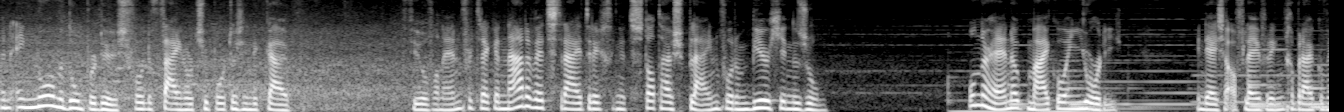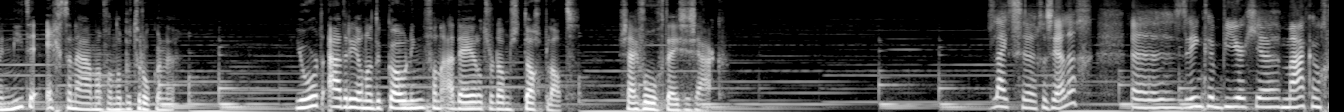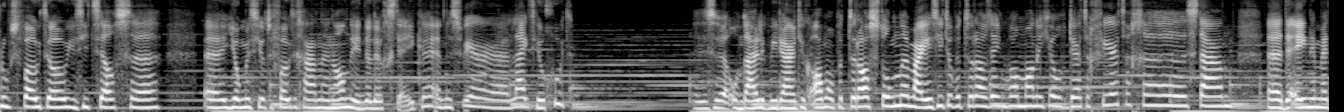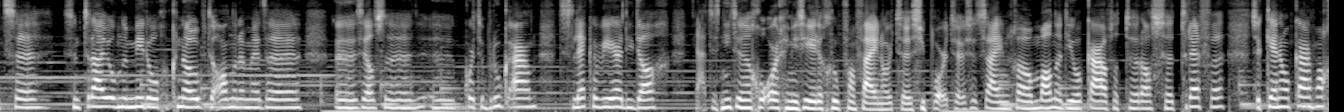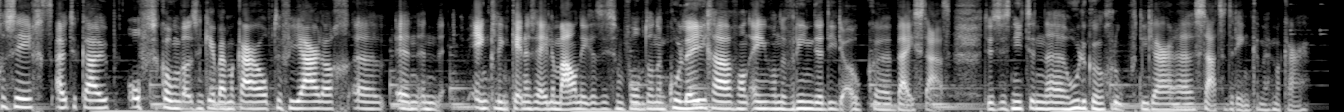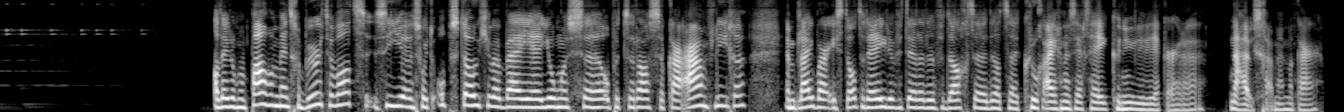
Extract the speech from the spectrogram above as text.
Een enorme domper dus voor de Feyenoord-supporters in de Kuip. Veel van hen vertrekken na de wedstrijd richting het Stadhuisplein voor een biertje in de zon. Onder hen ook Michael en Jordi. In deze aflevering gebruiken we niet de echte namen van de betrokkenen. Je hoort Adrianne de Koning van AD Rotterdams Dagblad. Zij volgt deze zaak. Lijkt eh, gezellig. Eh, ze drinken een biertje, maken een groepsfoto. Je ziet zelfs eh, eh, jongens die op de foto gaan en handen in de lucht steken. En de sfeer eh, lijkt heel goed. Het is eh, onduidelijk wie daar natuurlijk allemaal op het terras stonden. Maar je ziet op het terras denk ik wel een mannetje of 30, 40 eh, staan. Eh, de ene met eh, zijn trui om de middel geknoopt. De andere met eh, eh, zelfs een eh, korte broek aan. Het is lekker weer die dag. Ja, het is niet een georganiseerde groep van Feyenoord supporters. Het zijn gewoon mannen die elkaar op dat terras treffen. Ze kennen elkaar van gezicht, uit de kuip. Of ze komen wel eens een keer bij elkaar op de verjaardag. en een enkeling kennen ze helemaal niet. Dat is bijvoorbeeld dan een collega van een van de vrienden die er ook bij staat. Dus het is niet een hooligangroep die daar staat te drinken met elkaar. Alleen op een bepaald moment gebeurt er wat. Zie je een soort opstootje waarbij eh, jongens eh, op het terras elkaar aanvliegen. En blijkbaar is dat reden, vertellen de verdachten, dat de kroegeigenaar zegt... hey, kunnen jullie lekker eh, naar huis gaan met elkaar?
